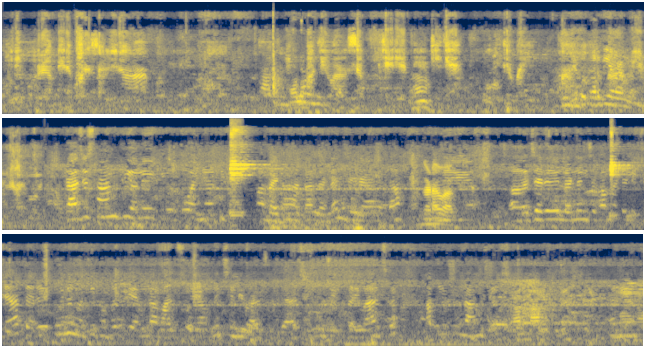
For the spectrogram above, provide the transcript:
उदयपुर मेरे परेशानी ना बाकी वाला सब पूछे रहे थे ठीक है ओके भाई એ તો કરી दिया मैंने રાજસ્થાનથી અનેક લોકો અહીંયાથી બેઠા હતા લંડન જઈ રહ્યા હતા. જ્યારે લંડન જવા માટે નીકળ્યા, ત્યારે કોઈને નથી ખબર કે એમના વાલ છોકરાઓને છેલ્લી વાર છોડ્યા છે. એવું જે પરિવાર છે, આપનું શું નામ છે? હું એનો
